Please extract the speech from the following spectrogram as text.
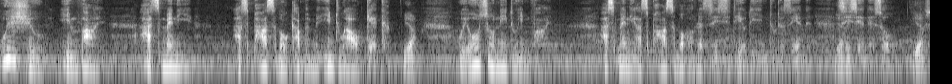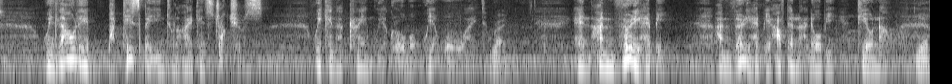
we should invite as many as possible government into our GAC. Yeah. we also need to invite as many as possible of the CCTLD into the CN, Yeah. CCNSO. Yes. Without they participate into the ICANN structures, we cannot claim we are global, we are worldwide. Right. And I'm very happy. I'm very happy after Nairobi till now. Yes.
